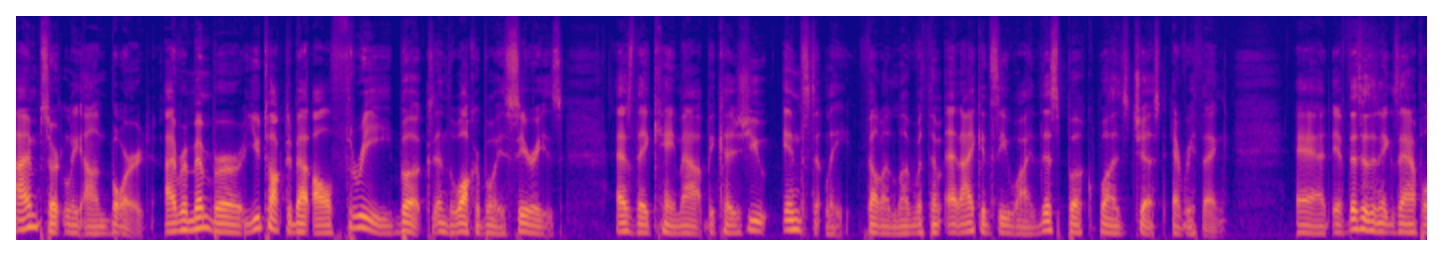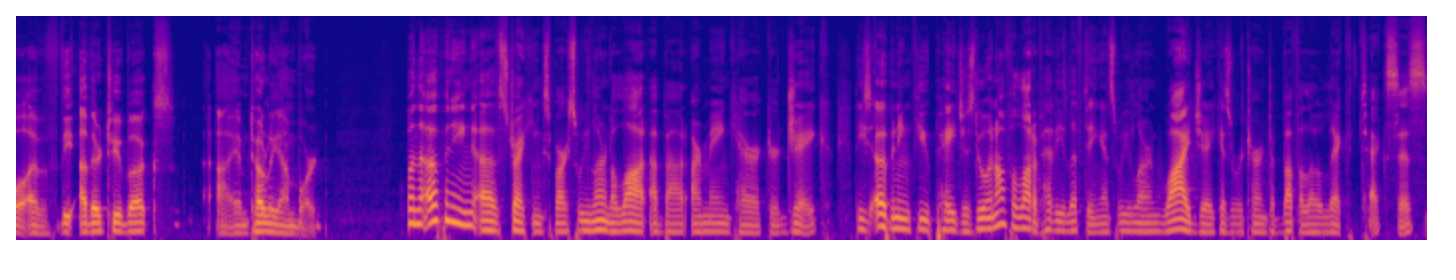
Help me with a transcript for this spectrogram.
I'm certainly on board. I remember you talked about all three books in the Walker Boys series as they came out because you instantly fell in love with them, and I could see why this book was just everything. And if this is an example of the other two books, I am totally on board. In the opening of Striking Sparks, we learned a lot about our main character, Jake. These opening few pages do an awful lot of heavy lifting as we learn why Jake has returned to Buffalo Lick, Texas.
